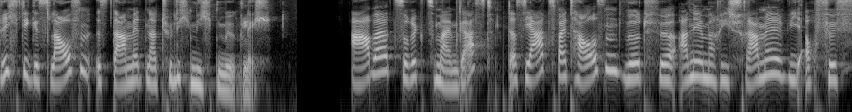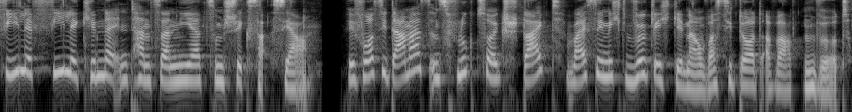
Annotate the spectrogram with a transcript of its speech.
Richtiges Laufen ist damit natürlich nicht möglich. Aber zurück zu meinem Gast. Das Jahr 2000 wird für Annemarie Schrammel wie auch für viele, viele Kinder in Tansania zum Schicksalsjahr. Bevor sie damals ins Flugzeug steigt, weiß sie nicht wirklich genau, was sie dort erwarten wird.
